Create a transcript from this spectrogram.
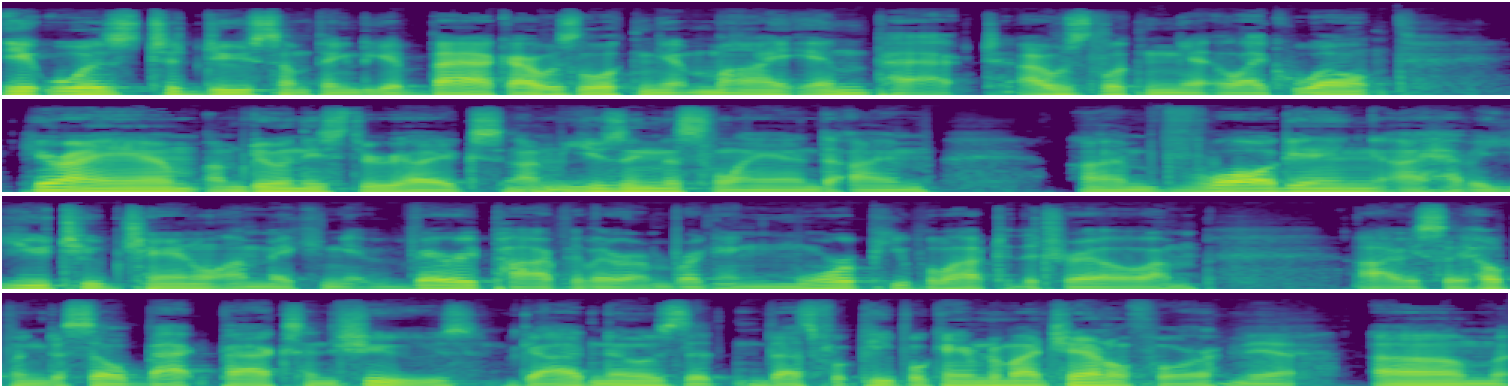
It was to do something to give back. I was looking at my impact. I was looking at like, well, here I am. I'm doing these through hikes. I'm using this land. I'm I'm vlogging. I have a YouTube channel. I'm making it very popular. I'm bringing more people out to the trail. I'm obviously hoping to sell backpacks and shoes. God knows that that's what people came to my channel for. Yeah. Um,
